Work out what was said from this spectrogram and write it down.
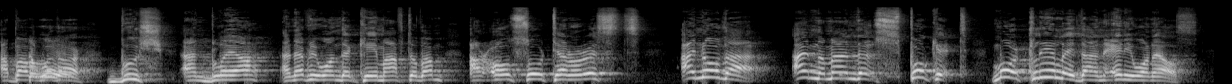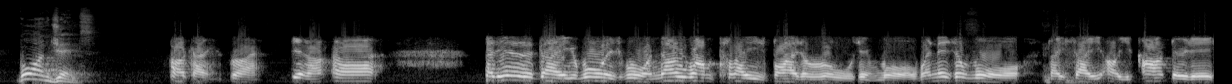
about whether Bush and Blair and everyone that came after them are also terrorists. I know that. I'm the man that spoke it more clearly than anyone else. Go on, James. Okay, right. You know, uh, at the end of the day, war is war. No one plays by the rules in war. When there's a war, they say, "Oh, you can't do this.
